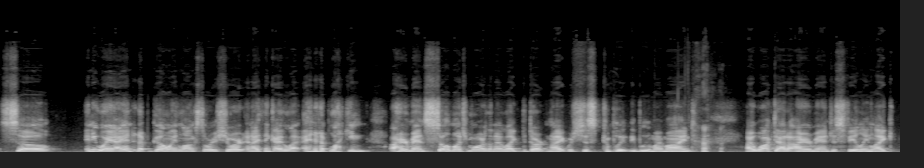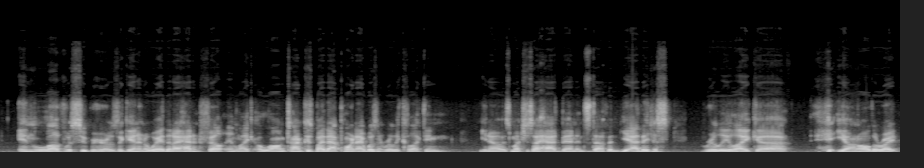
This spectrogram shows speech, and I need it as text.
So anyway, I ended up going. Long story short, and I think I li- I ended up liking Iron Man so much more than I liked The Dark Knight, which just completely blew my mind. I walked out of Iron Man just feeling like in love with superheroes again in a way that I hadn't felt in like a long time. Because by that point, I wasn't really collecting, you know, as much as I had been and stuff. And yeah, they just really like uh, hit you on all the right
